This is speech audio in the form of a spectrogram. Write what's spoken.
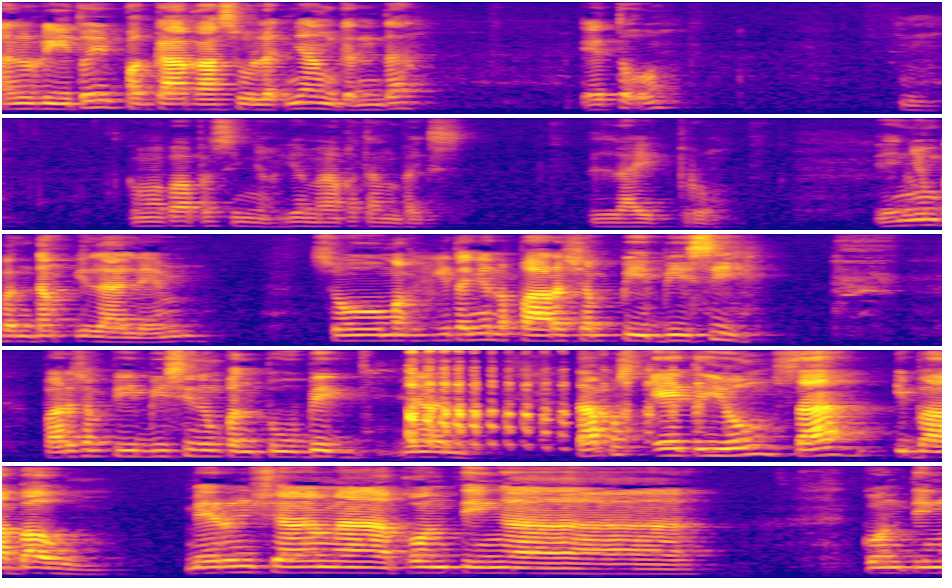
ano rito yung pagkakasulat niya ang ganda. Ito oh. Hmm. Kung mapapansin nyo, yan mga katambex. Light Pro. Yan yung bandang ilalim. So makikita nyo na para siyang PVC. para siyang PVC ng pantubig. Yan. Tapos ito yung sa ibabaw. Meron siyang ah, konting ah, konting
